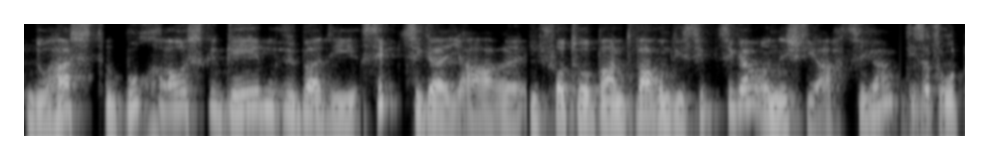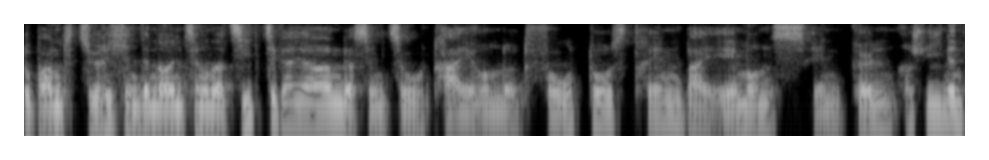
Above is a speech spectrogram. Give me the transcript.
Du hast ein Buch rausgegeben über die 70er Jahre, ein Fotoband. Warum die 70er und nicht die 80er? Dieser Fotoband Zürich in den 1970er Jahren, da sind so 300 Fotos drin, bei Emons in Köln erschienen.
